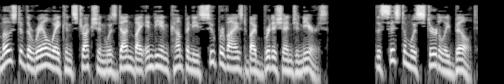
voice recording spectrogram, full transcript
Most of the railway construction was done by Indian companies supervised by British engineers. The system was sturdily built.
